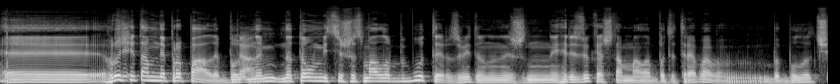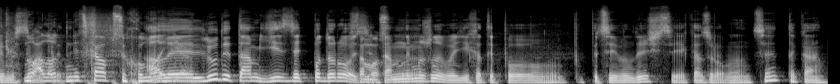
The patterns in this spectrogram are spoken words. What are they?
Е, Гроші Чи... там не пропали, бо на на тому місці щось мало би бути. розумієте, ну не ж не грязюка ж там мала бути, треба би було чимось. Ну, але от мені цікава психологія. Але люди там їздять по дорозі. Само там собою. неможливо їхати по по, по цій велодоріжці, яка зроблена. Це така.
